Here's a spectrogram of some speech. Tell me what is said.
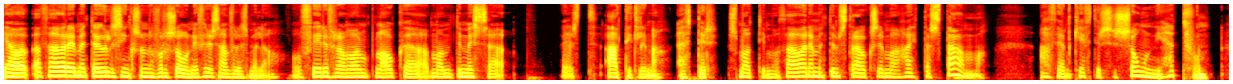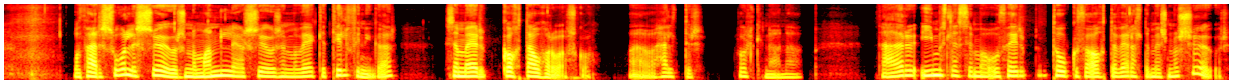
já, að það var einmitt auglýsing svona frá Sony fyrir samfélagsmiðla og fyrirfram var hann búin að ákveða að maður myndi missa aðtiklina eftir smá tíma. Og það var einmitt um strák sem að hætta stama af því hann keftir sér Sony headphone. Og það er svoleið sögur, svona mannlegar sögur sem að vekja tilfinningar sem er gott áhorfa sko heldur fólkina þannig að það eru ímislegt sem að, og þeir tóku það átt að vera alltaf með svona sögur.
